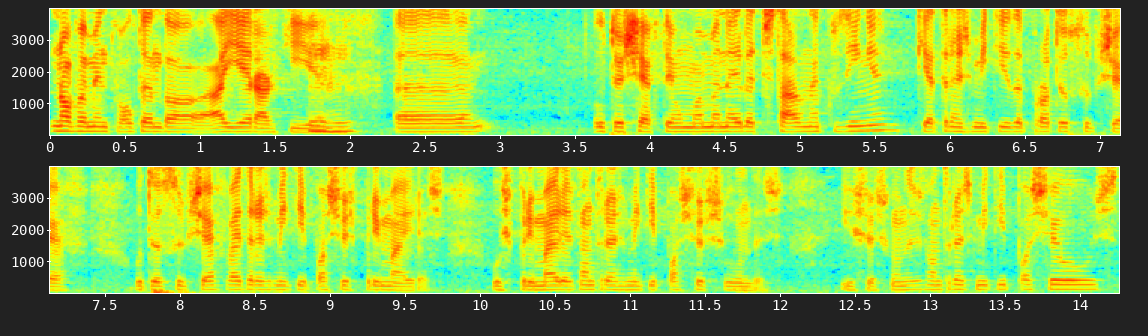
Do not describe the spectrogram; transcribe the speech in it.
novamente voltando à hierarquia, Uhum. ah, o teu chefe tem uma maneira de estar na cozinha que é transmitida para o teu subchefe. O teu subchefe vai transmitir para os seus primeiras. Os primeiras vão transmitir para os seus segundas. E os seus segundas vão transmitir para os seus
